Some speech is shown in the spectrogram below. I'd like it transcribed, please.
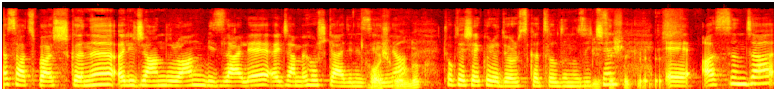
Kasat Başkanı Ali Can Duran bizlerle. Ali Can Bey hoş geldiniz Hoş yayına. bulduk. Çok teşekkür ediyoruz katıldığınız Biz için. teşekkür ederiz. Ee, aslında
